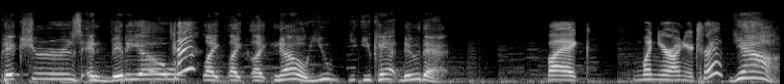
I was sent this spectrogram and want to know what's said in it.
pictures and video like like like no you you can't do that Like when you're on your trip. yeah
